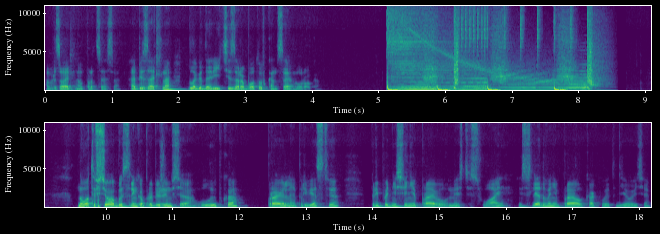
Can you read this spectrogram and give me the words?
образовательного процесса. Обязательно благодарите за работу в конце урока. Ну вот и все, быстренько пробежимся. Улыбка, правильное приветствие, преподнесение правил вместе с why, исследование правил, как вы это делаете,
